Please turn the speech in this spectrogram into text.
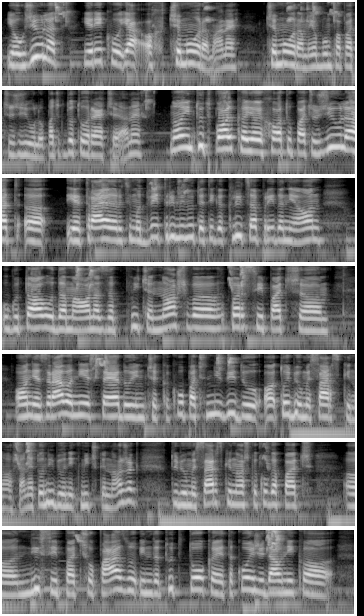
jo uživljati, je rekel, ja, oh, če moram, ne. Če moram, jo bom pa pač oživljal, pač kdo to reče. No, in tudi pol, ki jo je hotel pač oživljati, uh, je trajalo recimo dve, tri minute tega klica, preden je on ugotovil, da ima ona zapičen nož v prsi, pač um, on je zraven nje sedel in če kako pač ni videl, o, to je bil mesarski nož, ne, to ni bil nek mičken nožek, to je bil mesarski nož, kako ga pač uh, nisi pač opazil in da tudi to, ki je takoj že dal neko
